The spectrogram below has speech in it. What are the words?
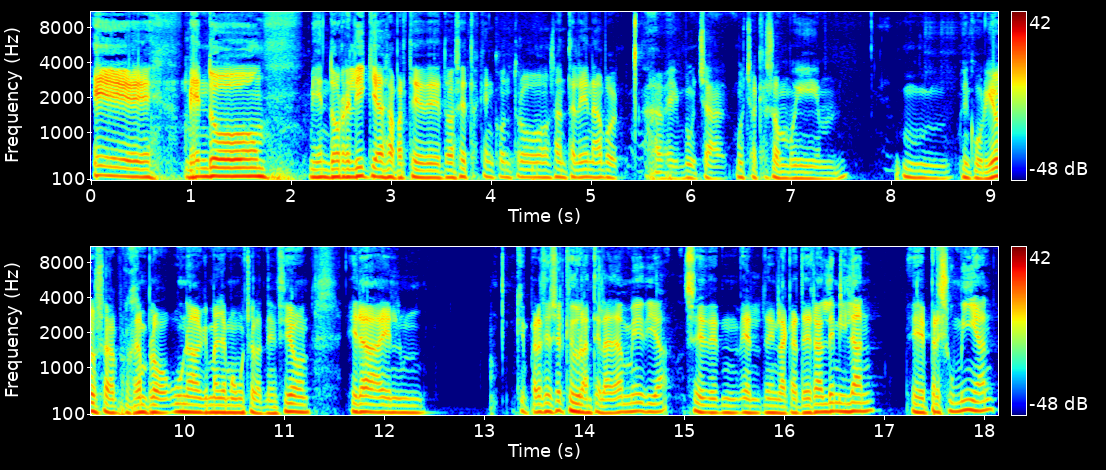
eh, viendo, viendo reliquias, aparte de todas estas que encontró Santa Elena, pues hay muchas, muchas que son muy, mm, muy curiosas. Por ejemplo, una que me llamó mucho la atención era el que parece ser que durante la Edad Media se- en, en la Catedral de Milán eh, presumían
